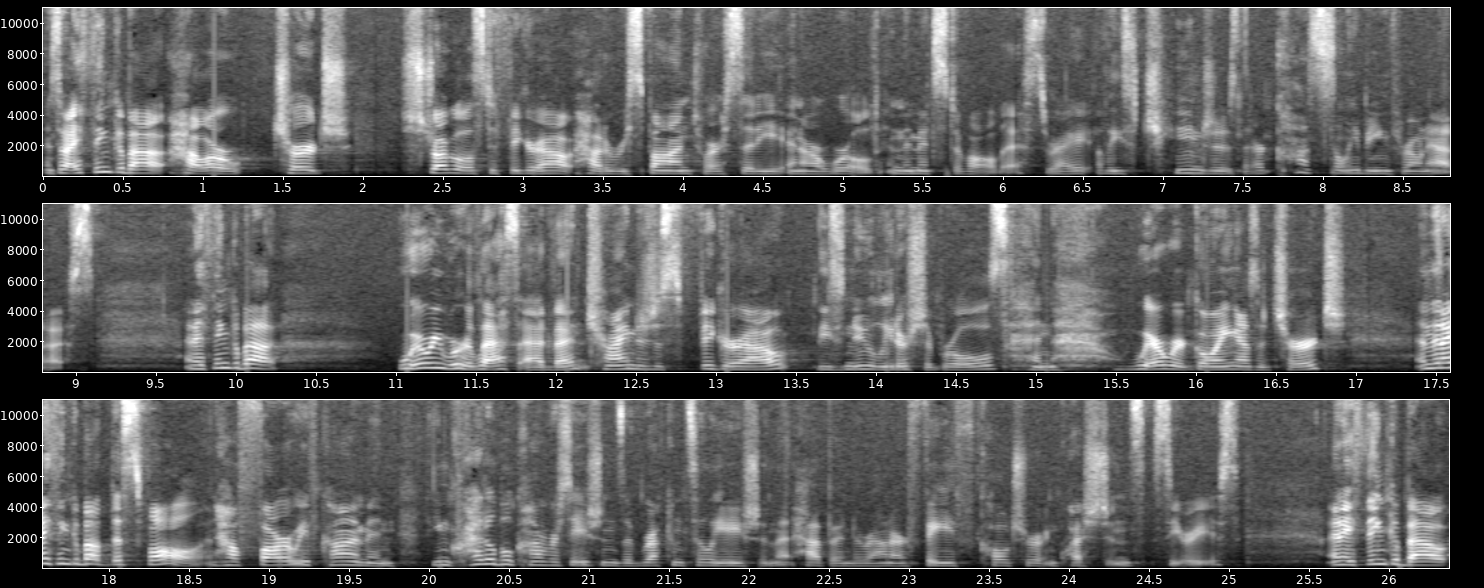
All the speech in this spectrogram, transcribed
And so I think about how our church struggles to figure out how to respond to our city and our world in the midst of all this, right? All these changes that are constantly being thrown at us. And I think about where we were last Advent, trying to just figure out these new leadership roles and where we're going as a church. And then I think about this fall and how far we've come and the incredible conversations of reconciliation that happened around our faith, culture, and questions series. And I think about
